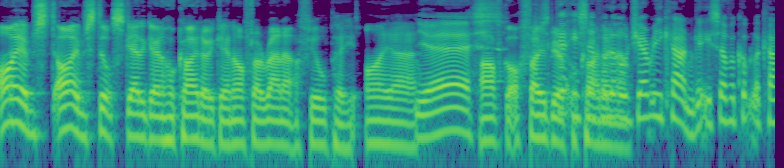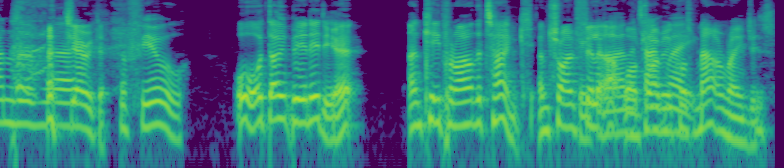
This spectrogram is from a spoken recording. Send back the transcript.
I am st- I am still scared of going to Hokkaido again after I ran out of fuel, Pete. I uh, Yes. I've got a phobia. Just get yourself a little now. jerry can. Get yourself a couple of cans of, uh, Jericho. of fuel. Or don't be an idiot and keep an eye on the tank and try and Keep fill it an eye up while tank, driving across mountain ranges.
